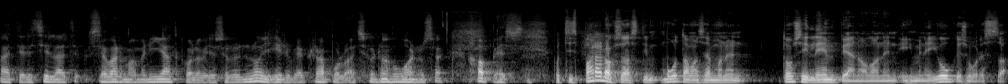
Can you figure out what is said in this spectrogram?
ajattelin että sillä, että se varmaan meni jatkoille, jos se oli noin hirveä krapula, että se on huonossa hapessa. Mutta siis paradoksaalisesti muutama semmoinen tosi lempeänoloinen ihminen julkisuudessa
